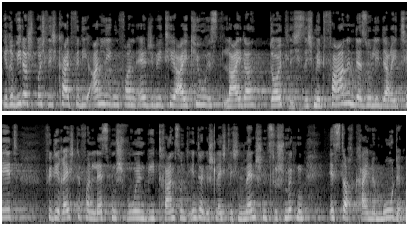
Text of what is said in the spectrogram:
Ihre Widersprüchlichkeit für die Anliegen von LGBTIQ ist leider deutlich. Sich mit Fahnen der Solidarität für die Rechte von Lesben, Schwulen, Bi-, Trans- und intergeschlechtlichen Menschen zu schmücken, ist doch keine Mode.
